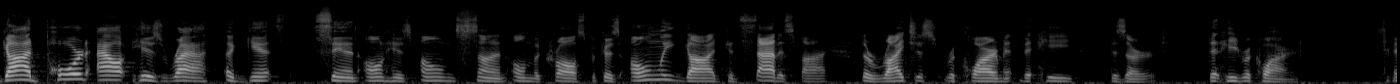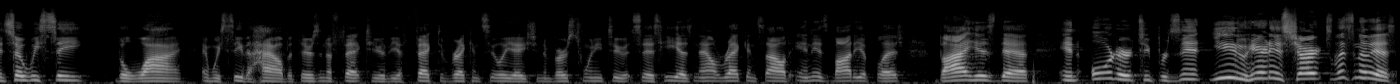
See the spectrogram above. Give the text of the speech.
God poured out his wrath against sin on his own son on the cross because only God could satisfy the righteous requirement that he deserved, that he required. And so we see the why and we see the how, but there's an effect here the effect of reconciliation. In verse 22, it says, He has now reconciled in his body of flesh by his death in order to present you. Here it is, church. Listen to this.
